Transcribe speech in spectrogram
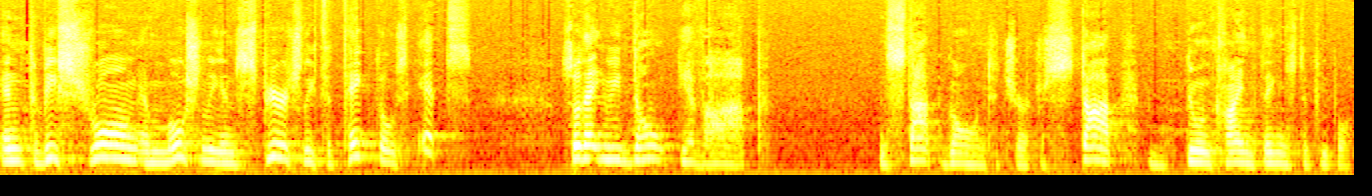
And to be strong emotionally and spiritually, to take those hits so that we don't give up and stop going to church or stop doing kind things to people.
